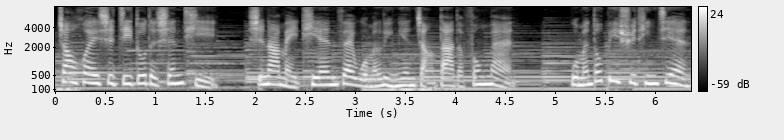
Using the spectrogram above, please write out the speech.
教会是基督的身体，是那每天在我们里面长大的丰满。我们都必须听见，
